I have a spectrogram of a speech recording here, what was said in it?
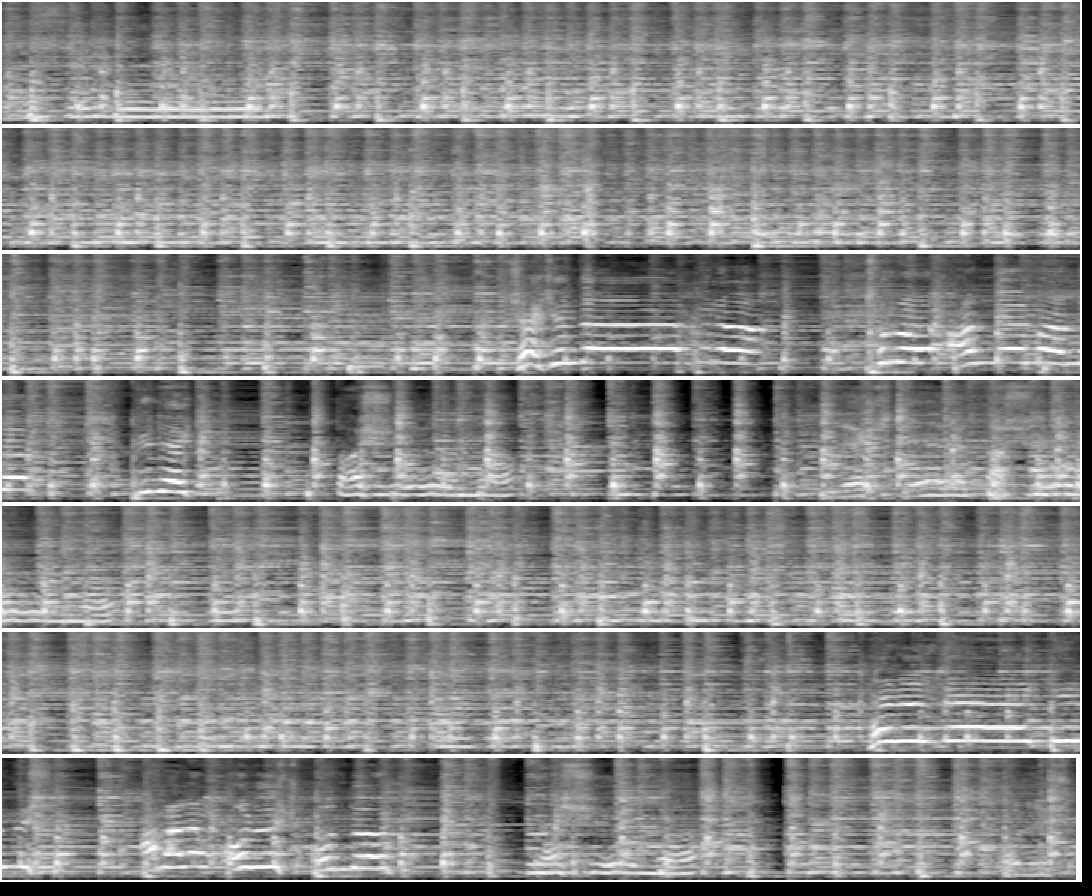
yürek taşına Yürekte taşına. Henüzde girmiş amanın 13-14 yaşına.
